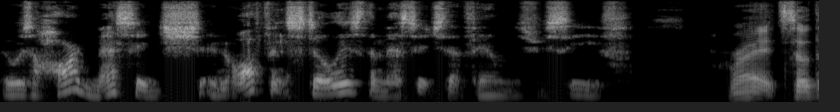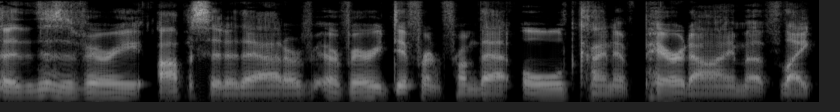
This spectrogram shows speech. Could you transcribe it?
it was a hard message and often still is the message that families receive. Right. So the, this is very opposite of that or, or very different from that old kind of paradigm of like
